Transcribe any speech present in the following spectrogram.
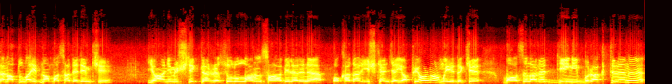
ben Abdullah İbni Abbas'a dedim ki Yani müşrikler Resulullah'ın sahabilerine o kadar işkence yapıyorlar mıydı ki bazıları dini bıraktığını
